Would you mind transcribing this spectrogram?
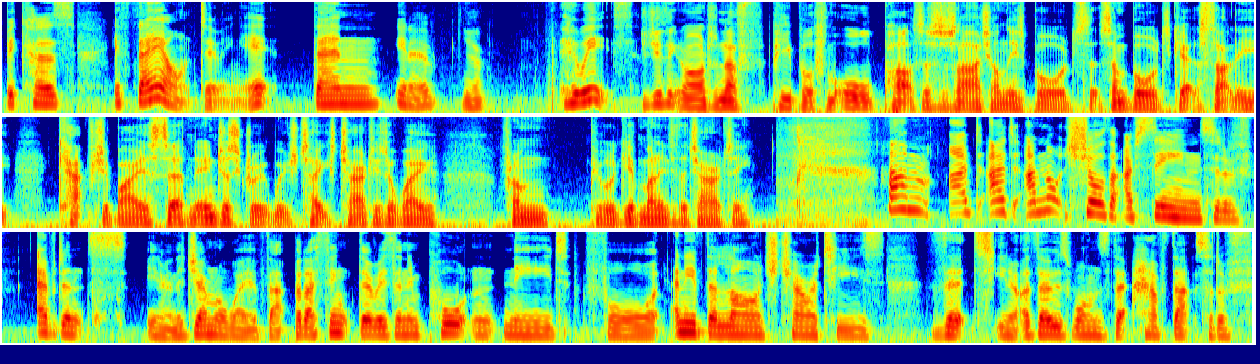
because if they aren't doing it, then, you know, Yeah. who is? Did you think there aren't enough people from all parts of society on these boards? That some boards get slightly captured by a certain interest group, which takes charities away from people who give money to the charity. Um, I, I'm not sure that I've seen sort of evidence, you know, in a general way of that, but I think there is an important need for any of the large charities that, you know, are those ones that have that sort of,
